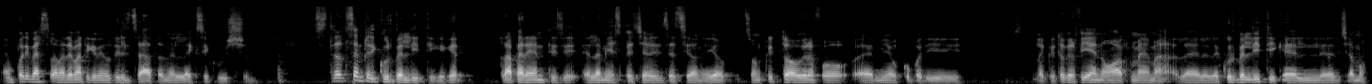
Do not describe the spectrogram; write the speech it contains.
è un po' diversa dalla matematica che viene utilizzata nell'execution. Si tratta sempre di curve ellittiche, che tra parentesi è la mia specializzazione. Io sono crittografo e mi occupo di... La crittografia è enorme, ma le, le curve ellittiche, il, diciamo,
